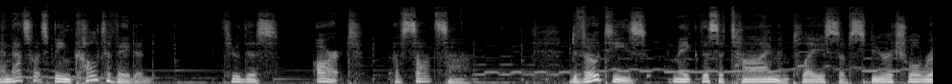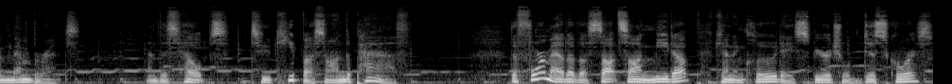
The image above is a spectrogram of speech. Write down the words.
and that's what's being cultivated through this art of satsang. Devotees make this a time and place of spiritual remembrance, and this helps to keep us on the path. The format of a satsang meetup can include a spiritual discourse,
